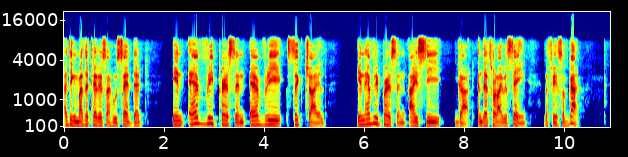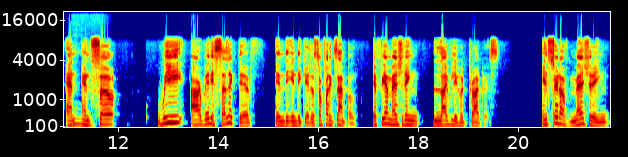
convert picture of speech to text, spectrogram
I think, Mother Teresa who said that in every person, every sick child, in every person, I see God. And that's what I was saying, the face of God. And, mm. and so we are very selective in the indicators. So, for example, if we are measuring livelihood progress, instead of measuring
